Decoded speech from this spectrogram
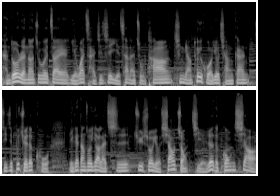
很多人呢，就会在野外采集这些野菜来煮汤，清凉退火又强肝，其实不觉得苦，也可以当做药来吃。据说有消肿解热的功效。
